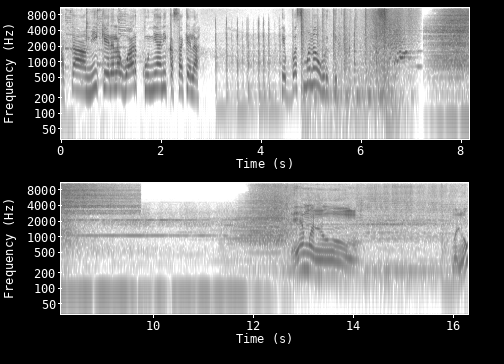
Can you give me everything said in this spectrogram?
आता आम्ही केलेला वार कुणी आणि कसा केला? हे बस म्हणा हुडकीत. ए मनू मनू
